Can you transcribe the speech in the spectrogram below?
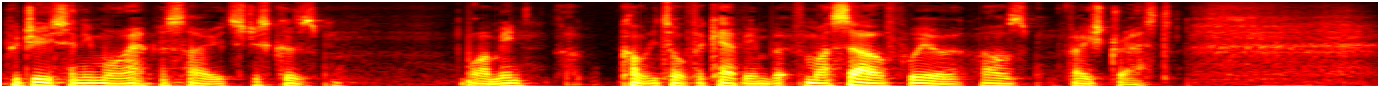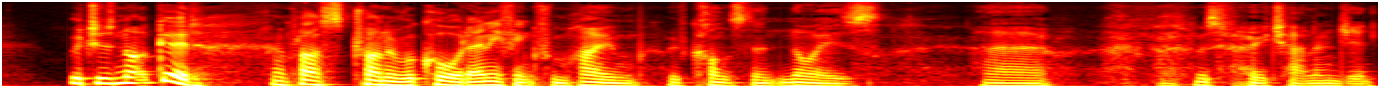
produce any more episodes, just because. Well, I mean, I can't really talk for Kevin, but for myself, we were I was very stressed, which was not good. And plus, trying to record anything from home with constant noise uh, was very challenging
